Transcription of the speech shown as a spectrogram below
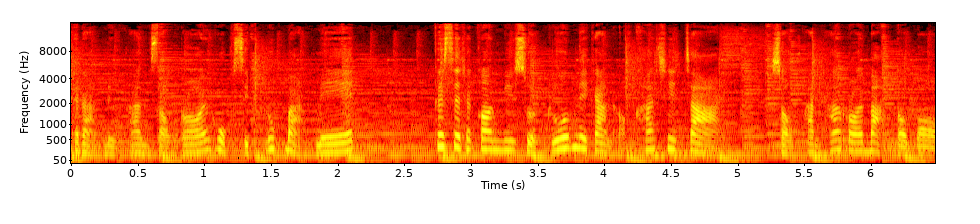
ขนาด 1,260 ลูกบาศก์เมตร เกษตรกรมีส่วนร่วมในการออกค่าใช้จ่าย 2,500 บาทต่อบ่อ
